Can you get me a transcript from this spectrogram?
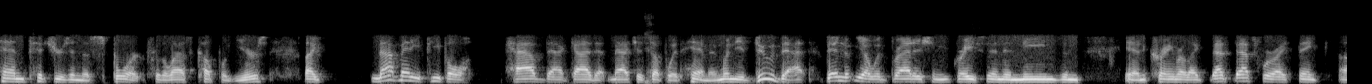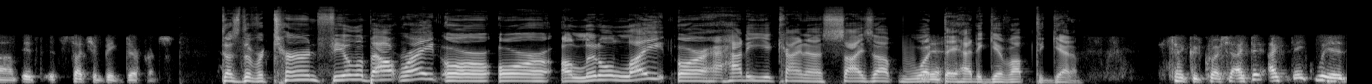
ten pitchers in the sport for the last couple of years. Like not many people have that guy that matches yeah. up with him. And when you do that, then you know with Bradish and Grayson and Means and and Kremer. Like that, that's where I think um, it's it's such a big difference. Does the return feel about right, or or a little light, or how do you kind of size up what yeah. they had to give up to get him? It's a good question. I think I think with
